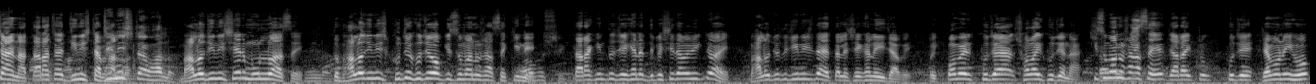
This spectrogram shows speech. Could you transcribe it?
চায় না তারা চায় জিনিসটা জিনিসটা ভালো। ভালো জিনিসের মূল্য আছে। তো ভালো জিনিস খুঁজে খুঁজেও কিছু মানুষ আছে কিনে। তারা কিন্তু যেখানে বেশি দামে বিক্রি হয় ভালো যদি জিনিস দেয় তাহলে সেখানেই যাবে। ওই কমের খুঁজা সবাই খুঁজে না। কিছু মানুষ আছে যারা একটু খুঁজে যেমনই হোক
